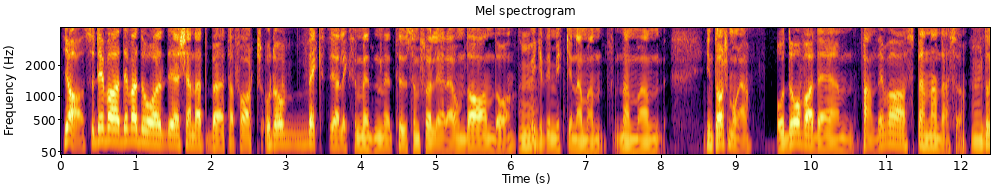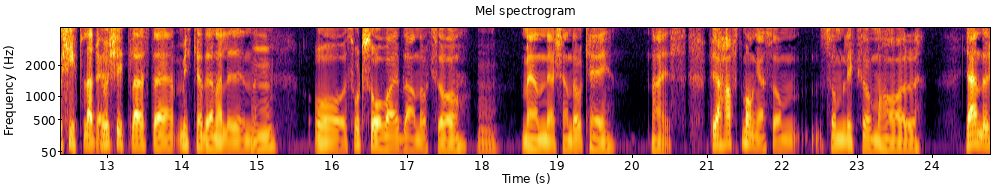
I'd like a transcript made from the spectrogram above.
Ja, så det var, det var då det jag kände att det började ta fart och då växte jag liksom med, med tusen följare om dagen då, vilket är mycket när man, när man inte har så många. Och då var det, fan det var spännande alltså. Mm, då kittlade det. Då kittlades det, mycket adrenalin Mm. och svårt att sova ibland också. Mm. Men jag kände okej, nice. För jag har haft många som, som liksom har, jag har ändå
